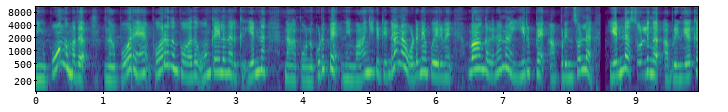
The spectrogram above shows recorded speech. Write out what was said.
நீங்கள் போங்க முத. நான் போகிறேன் போகிறதும் போகாது. உன் கையில் தான் இருக்குது என்ன? நான் இப்போ ஒன்று கொடுப்பேன். நீ வாங்கிக்கிட்டீங்கன்னா நான் உடனே போயிடுவேன் வாங்கலைன்னா நான் இருப்பேன் அப்படின்னு சொல்ல. என்ன சொல்லுங்க? அப்படின்னு கேட்க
